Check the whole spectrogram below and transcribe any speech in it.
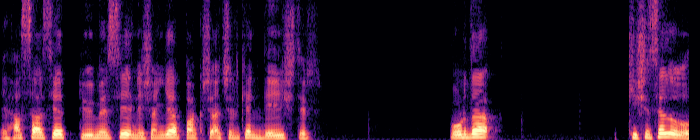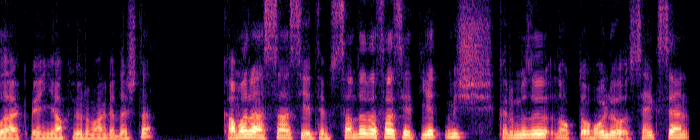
E, hassasiyet düğmesi nişangah bakışı açılırken değiştir. Burada kişisel olarak ben yapıyorum arkadaşlar. Kamera hassasiyetim standart hassasiyet 70, kırmızı nokta holo 80,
